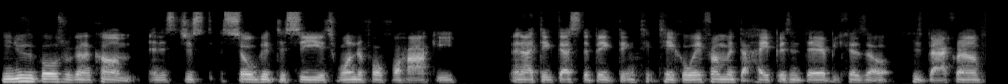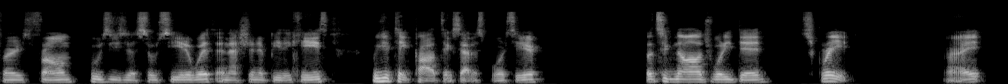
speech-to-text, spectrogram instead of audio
You knew the goals were going to come, and it's just so good to see. It's wonderful for hockey, and I think that's the big thing to take away from it. The hype isn't there because of his background, where he's from, who's he's associated with, and that shouldn't be the case. We could take politics out of sports here. Let's acknowledge what he did. It's great. All right.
